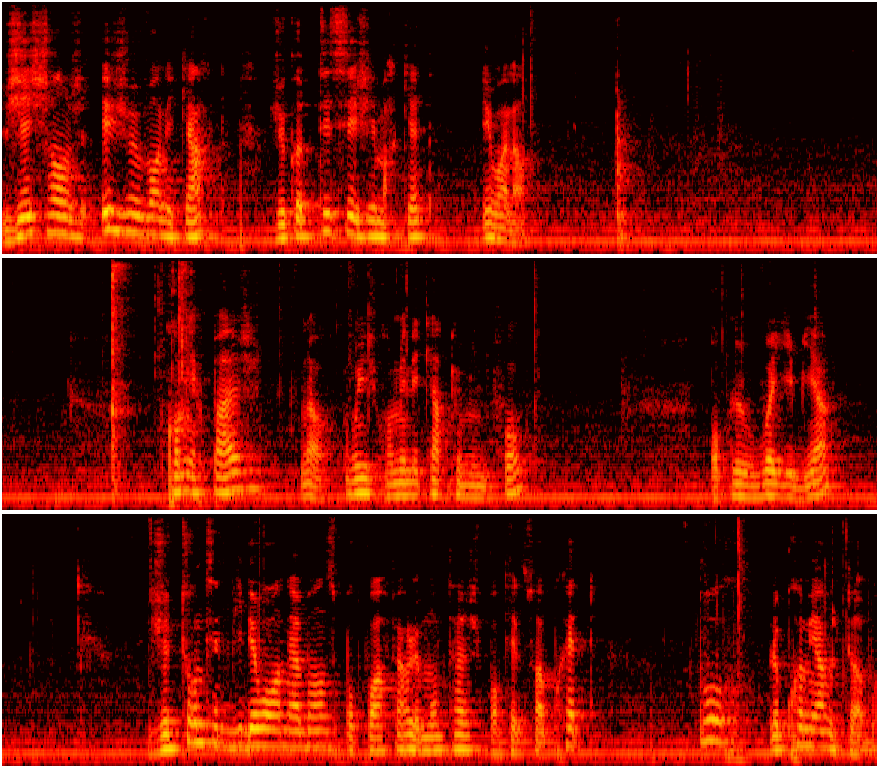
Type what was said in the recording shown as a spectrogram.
j'échange et je vends les cartes. Je code TCG Market et voilà. Première page. Alors oui, je remets les cartes comme il faut. Pour que vous voyez bien. Je tourne cette vidéo en avance pour pouvoir faire le montage pour qu'elle soit prête pour le 1er octobre.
